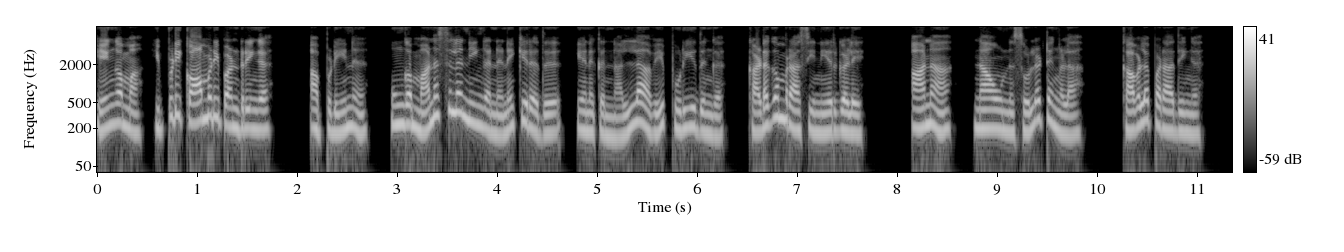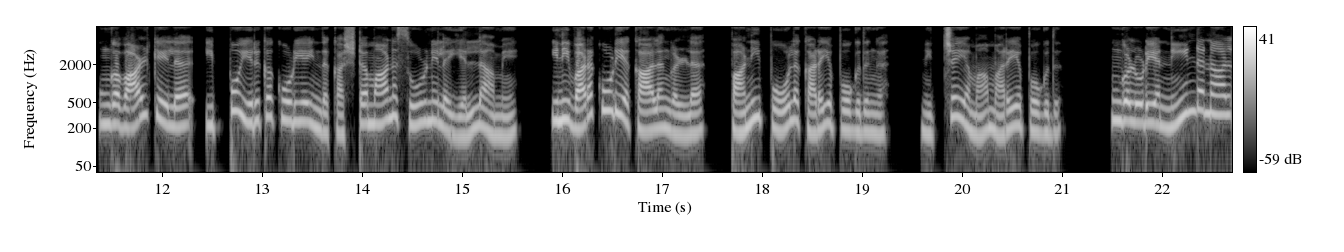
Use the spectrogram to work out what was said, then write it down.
ஏங்கம்மா இப்படி காமெடி பண்றீங்க? அப்படின்னு உங்க மனசுல நீங்க நினைக்கிறது எனக்கு நல்லாவே புரியுதுங்க கடகம் ராசி நேர்களே. ஆனா நான் ஒன்னு சொல்லட்டுங்களா? கவலைப்படாதீங்க. உங்க வாழ்க்கையில இப்போ இருக்கக்கூடிய இந்த கஷ்டமான சூழ்நிலை எல்லாமே இனி வரக்கூடிய காலங்கள்ல பனி போல கடைய போகுதுங்க. நிச்சயமா மறையப் போகுது. உங்களுடைய நீண்ட நாள்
